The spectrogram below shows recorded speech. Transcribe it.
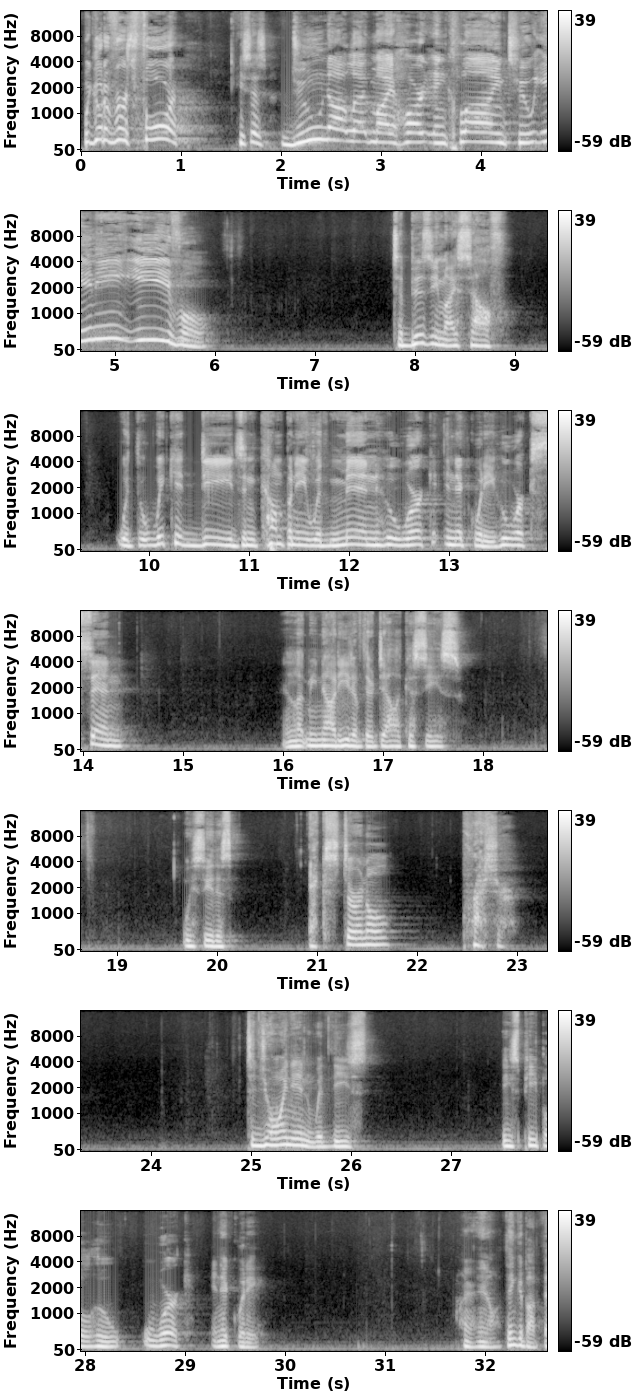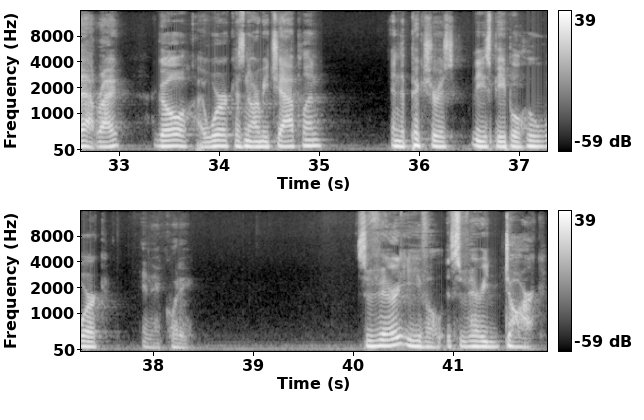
We go to verse four. He says, do not let my heart incline to any evil to busy myself with the wicked deeds in company with men who work iniquity, who work sin, and let me not eat of their delicacies. We see this external pressure to join in with these, these people who work iniquity. You know, think about that, right? I go, I work as an army chaplain, and the picture is these people who work iniquity. It's very evil. It's very dark.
